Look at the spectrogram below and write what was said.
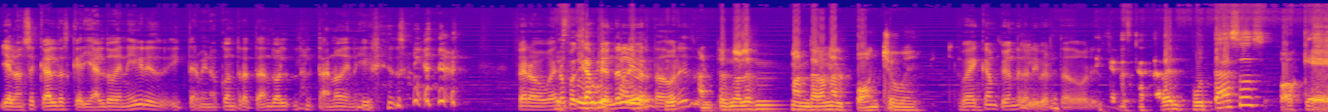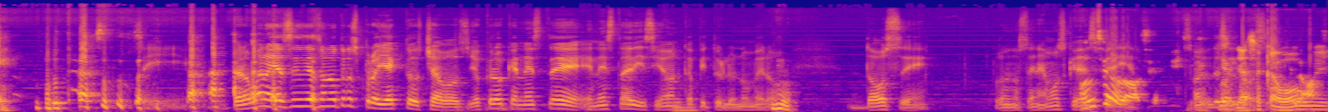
Y el Once Caldas quería Aldo de Nigres y terminó contratando al, al Tano de Nigres. Pero bueno, fue este campeón de la Libertadores. Antes no les mandaron al poncho, güey. Fue campeón de la Libertadores. ¿Y que rescatar el putazos o qué? ¿Putazos? Sí. Pero bueno, ya, ya, son otros proyectos, chavos. Yo creo que en este en esta edición, capítulo número 12, pues nos tenemos que despedir. 11 o 12. ya, se acabó, güey.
